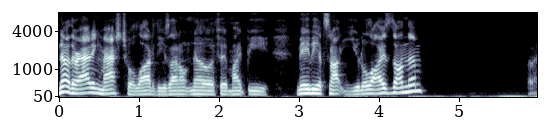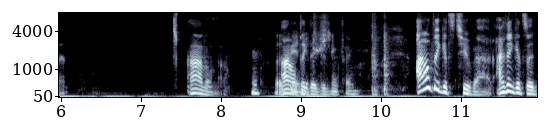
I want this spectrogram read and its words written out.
no, they're adding Mash to a lot of these. I don't know if it might be maybe it's not utilized on them, but I don't know. Hmm. That'd I don't think they did- interesting thing I don't think it's too bad. I think it's a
